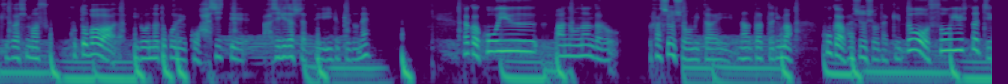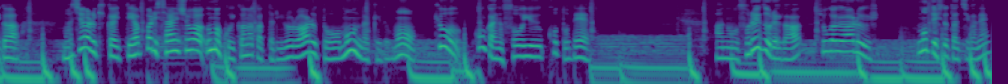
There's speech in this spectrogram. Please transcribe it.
気がします言葉はいろんなとこでこう走って走り出しちゃっているけどね。だからこういうあのなんだろうファッションショーみたいなだったりまあ今回はファッションショーだけどそういう人たちが交わる機会ってやっぱり最初はうまくいかなかったりいろいろあると思うんだけども今日今回のそういうことであのそれぞれが障害がある持ってる人たちがね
